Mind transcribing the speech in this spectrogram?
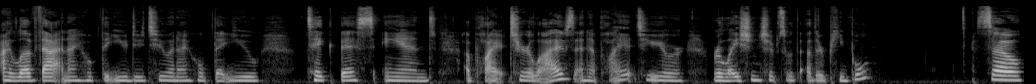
I love that. And I hope that you do too. And I hope that you take this and apply it to your lives and apply it to your relationships with other people. So,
